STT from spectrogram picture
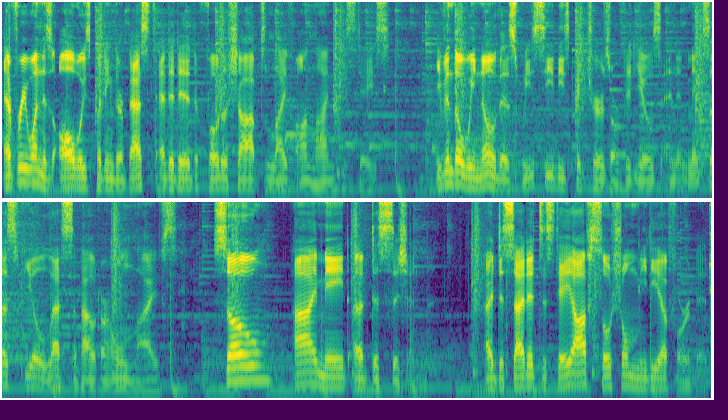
Everyone is always putting their best edited, photoshopped life online these days. Even though we know this, we see these pictures or videos and it makes us feel less about our own lives. So, I made a decision. I decided to stay off social media for a bit.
